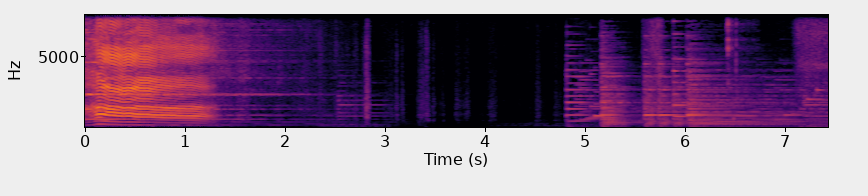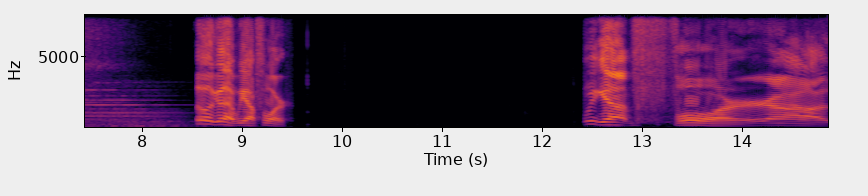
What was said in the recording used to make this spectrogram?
Ah! Oh, look at that. We got four. We got four. Uh,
